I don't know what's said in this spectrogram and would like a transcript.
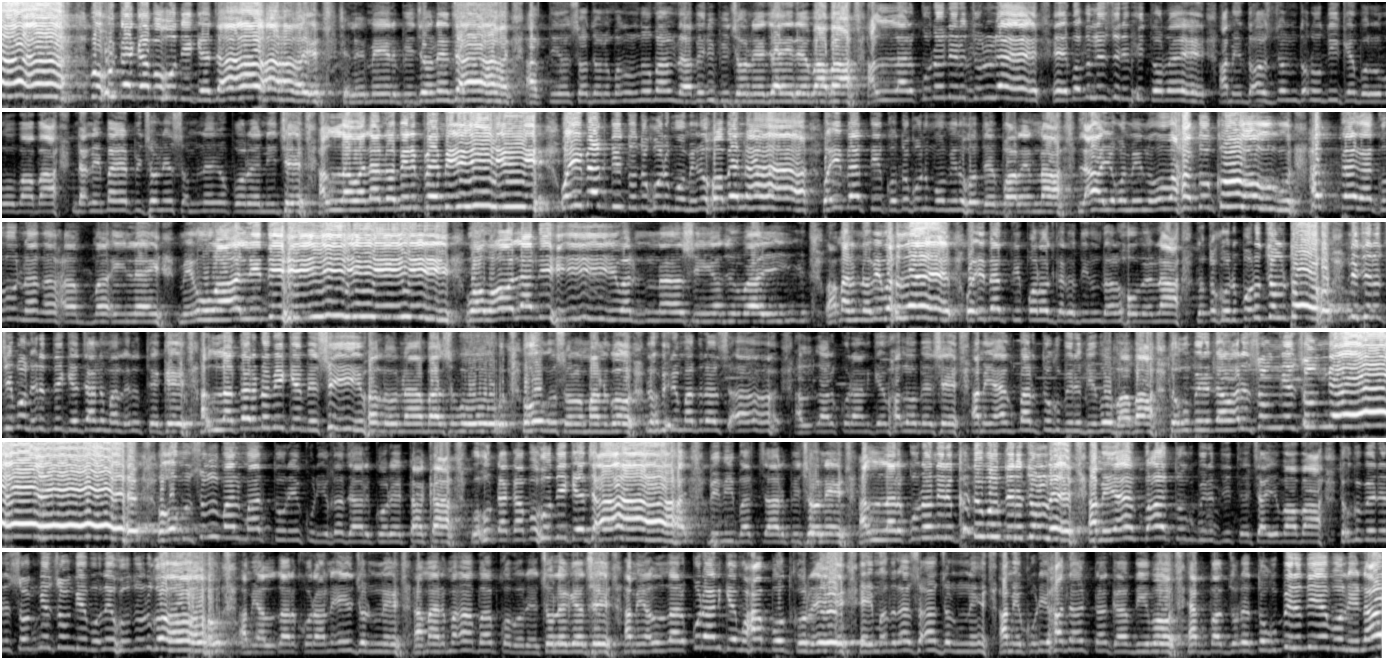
বহু টাকা বহু দিকে যায়। ছেলে মেয়ের পিছনে যায়। আত্মীয় স্বজন বন্ধু বান্ধবের পিছনে যায় রে বাবা। আল্লাহর কোরআনের জুড়লে এই বদলিসের ভিতরে আমি দশজন দরুদিকে বলব, বাবা। ডানে বায়ের পিছনে, সামনে, উপরে, নিচে। আল্লাহওয়ালা নবীর প্রেমী, ওই ব্যক্তি ততক্ষণ মমিন হবে না, ওই ব্যক্তি কতক্ষণ মমিন হতে পারে না। লা ইউমিনু আহাদুকুম হাত্তা ইয়াকুনা হাব্বা ইলাই ওয়ালিদিহি ওয়া ওয়ালাদিহি ওয়ান্নাসি আজমাইন আমার নবী বললেন ওই ব্যক্তি পরস্কার দিনদার হবে না। যতক্ষণ পর্যন্ত নিজের জীবনের থেকে জানমালের থেকে আল্লাহ তার নবীকে বেশি ভালো না বাসবো। ও মুসলমান গো, নবীর মাদ্রাসা, আল্লাহর কোরআনকে ভালোবেসে আমি একবার তকবির দিব বাবা। তকবির দেওয়ার সঙ্গে সঙ্গে ও মুসলমান মাত্র কুড়ি হাজার করে টাকা, বহু টাকা বহু দিকে যায়। বিবি বাচ্চার পিছনে আল্লাহর কোরআনের খদমতের জন্য আমি একবার তকবির দিতে চাই বাবা। তকবীরের সঙ্গে সঙ্গে বলে, হুজুর গো, আমি আল্লাহর কোরআনের জন্য আমার মা বাপ কবরে চলে গেছে। আমি আল্লাহর কোরআনকে মহাব্বত করে এই মাদ্রাসার জন্য আমি কুড়ি হাজার টাকা দিব। একবার জোরে তকবির দিয়ে বলি না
